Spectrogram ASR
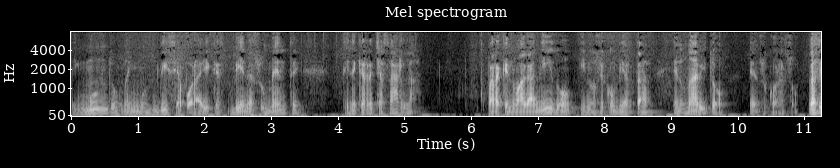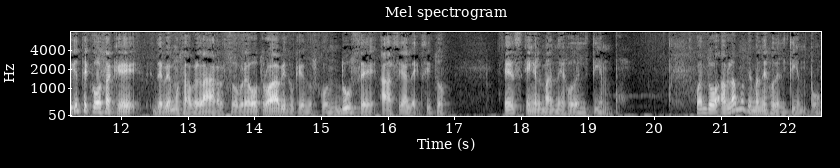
inmundo, una inmundicia por ahí que viene a su mente, tiene que rechazarla para que no haga nido y no se convierta en un hábito en su corazón. La siguiente cosa que debemos hablar sobre otro hábito que nos conduce hacia el éxito es en el manejo del tiempo. Cuando hablamos de manejo del tiempo,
